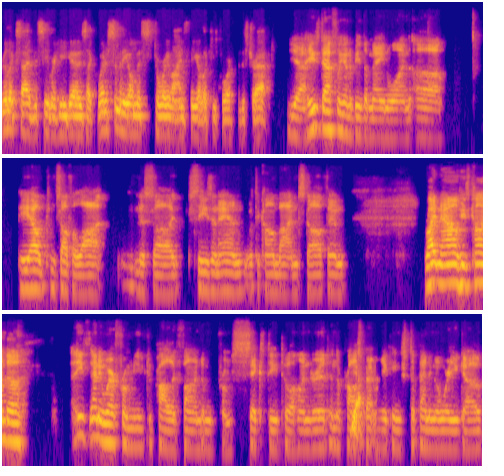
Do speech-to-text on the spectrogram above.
really excited to see where he goes. Like what are some of the Ole Miss storylines that you're looking for for this draft? Yeah, he's definitely going to be the main one. Uh, he helped himself a lot this uh, season and with the combine and stuff. And right now, he's kind of he's anywhere from you could probably find him from 60 to 100 in the prospect yeah. rankings, depending on where you go.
